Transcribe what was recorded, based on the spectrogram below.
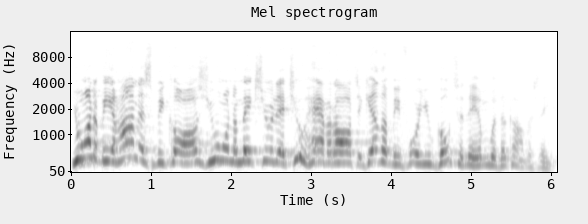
You want to be honest because you want to make sure that you have it all together before you go to them with a conversation.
